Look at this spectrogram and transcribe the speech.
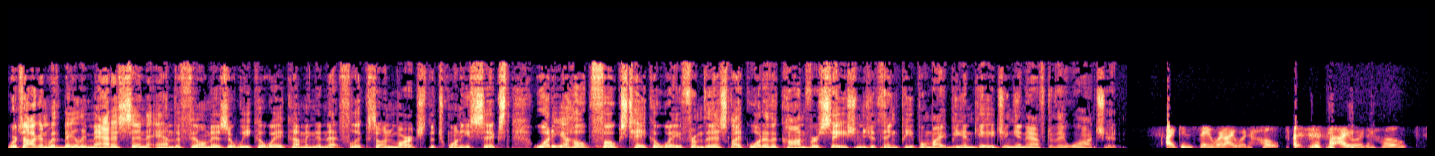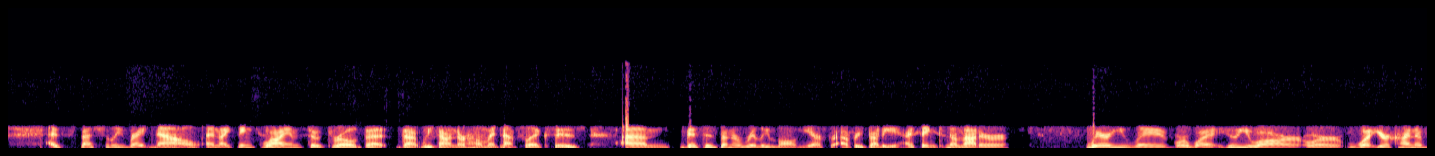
We're talking with Bailee Madison, and the film is a week away, coming to Netflix on March the 26th. What do you hope folks take away from this? Like, what are the conversations you think people might be engaging in after they watch it? I can say what I would hope. I would hope especially right now, and I think why I'm so thrilled that that we found our home at Netflix is um, this has been a really long year for everybody. I think no matter where you live or what who you are or what your kind of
